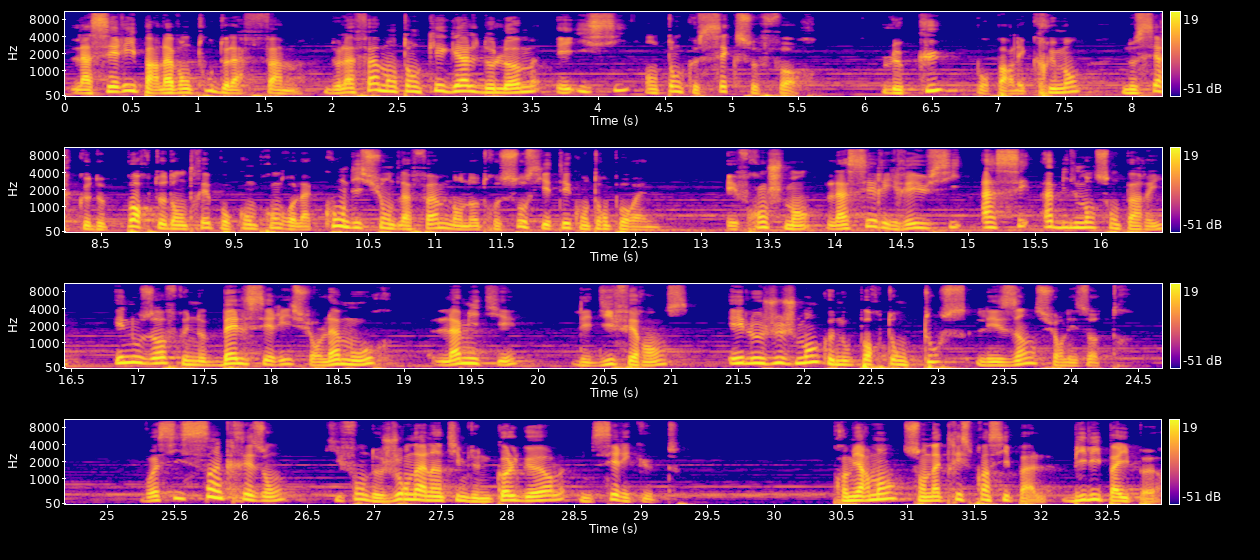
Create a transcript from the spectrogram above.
La série parle avant tout de la femme, de la femme en tant qu'égale de l'homme et ici en tant que sexe fort. Le cul, pour parler crûment, ne sert que de porte d'entrée pour comprendre la condition de la femme dans notre société contemporaine. Et franchement, la série réussit assez habilement son pari et nous offre une belle série sur l'amour, l'amitié, les différences et le jugement que nous portons tous les uns sur les autres. Voici 5 raisons qui font de Journal intime d'une call girl une série culte. Premièrement, son actrice principale, Billy Piper.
